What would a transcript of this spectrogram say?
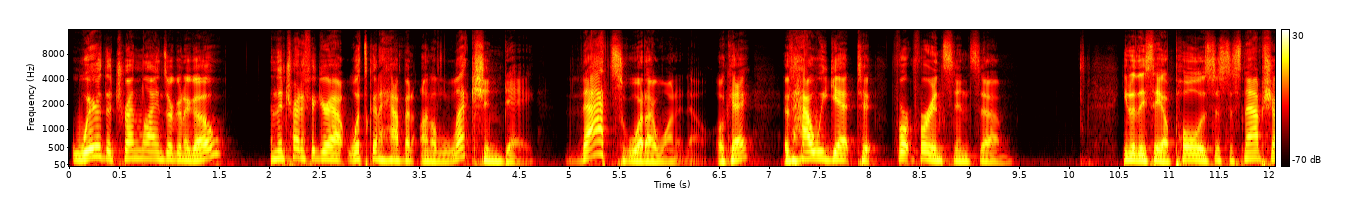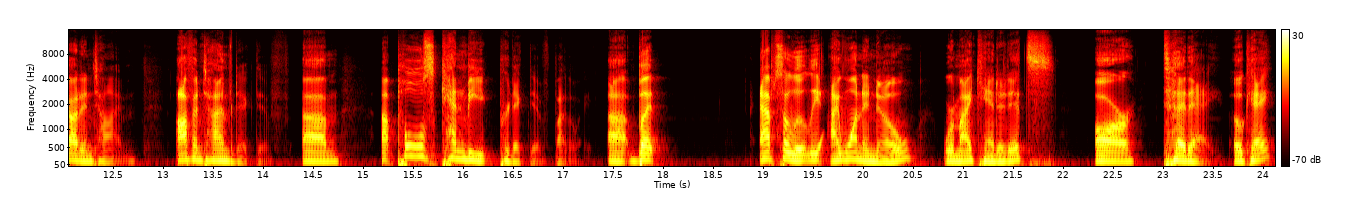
where the trend lines are going to go, and then try to figure out what's going to happen on election day. That's what I want to know, okay? Of how we get to, for for instance, um, you know, they say a poll is just a snapshot in time, oftentimes predictive. Um, uh, polls can be predictive, by the way. Uh, but absolutely, I want to know where my candidates are today, okay?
